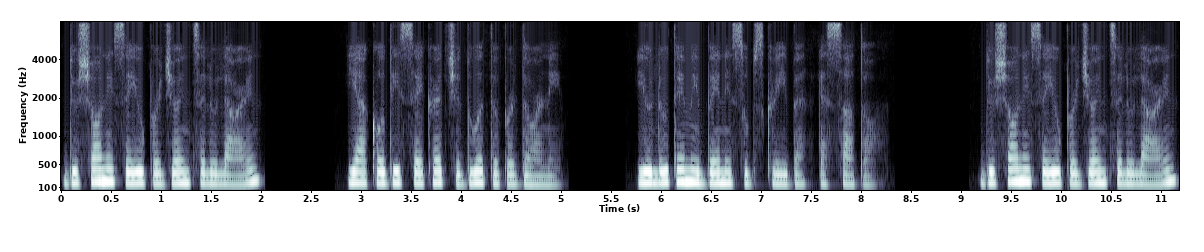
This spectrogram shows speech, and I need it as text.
Dyshoni se ju përgjojnë celularin? Ja kodi sekret që duhet të përdorni. Ju lutemi bëni subscribe e sato. Dyshoni se ju përgjojnë celularin?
